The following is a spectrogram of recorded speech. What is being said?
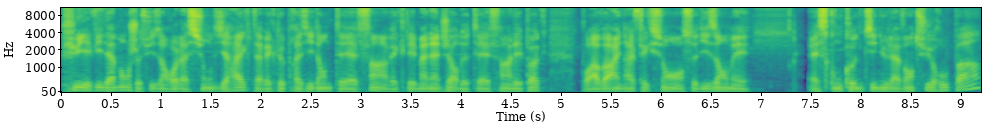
Puis évidemment, je suis en relation directe avec le président de TF1, avec les managers de TF1 à l'époque, pour avoir une réflexion en se disant mais est-ce qu'on continue l'aventure ou pas?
